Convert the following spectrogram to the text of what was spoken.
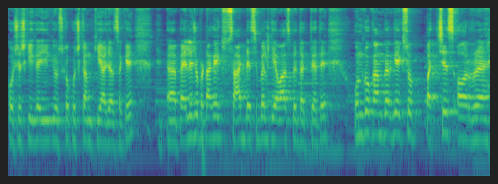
कोशिश की गई कि उसको कुछ कम किया जा सके। पहले जो पटाखे एक सौ साठ डेसिबल की आवाज़ पे दखते थे, उनको कम करके 125 और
